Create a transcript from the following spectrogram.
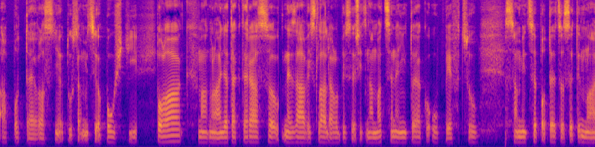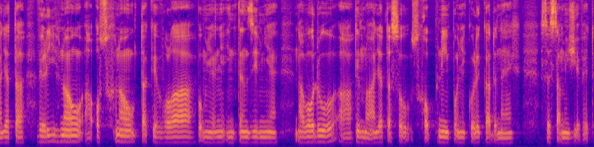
a poté vlastně tu samici opouští. Polák má mláďata, která jsou nezávislá, dalo by se říct, na matce, není to jako u pěvců. Samice poté, co se ty mláďata vylíhnou a oschnou, tak je volá poměrně intenzivně na vodu a ty mláďata jsou schopný po několika dnech se sami živit.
